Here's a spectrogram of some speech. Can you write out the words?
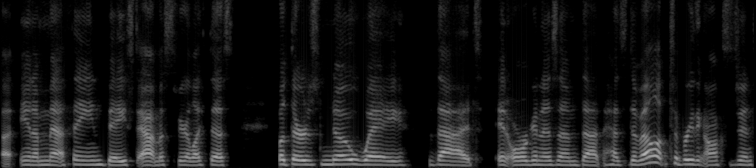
uh, in a methane-based atmosphere like this, but there's no way that an organism that has developed to breathing oxygen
